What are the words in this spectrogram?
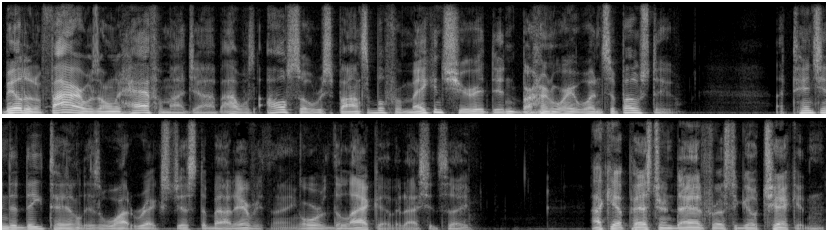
Building a fire was only half of my job. I was also responsible for making sure it didn't burn where it wasn't supposed to. Attention to detail is what wrecks just about everything, or the lack of it, I should say. I kept pestering Dad for us to go check it, and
